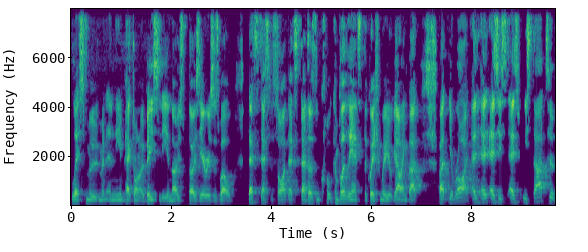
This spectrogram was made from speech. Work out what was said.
less movement, and the impact on obesity in those those areas as well. That's that's the side. That's that doesn't completely answer the question where you're going, but but you're right. As as we start to,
